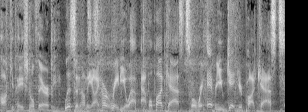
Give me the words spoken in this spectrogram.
Occupational Therapy. Listen on the iHeartRadio app, Apple Podcasts, or wherever you get your podcasts.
